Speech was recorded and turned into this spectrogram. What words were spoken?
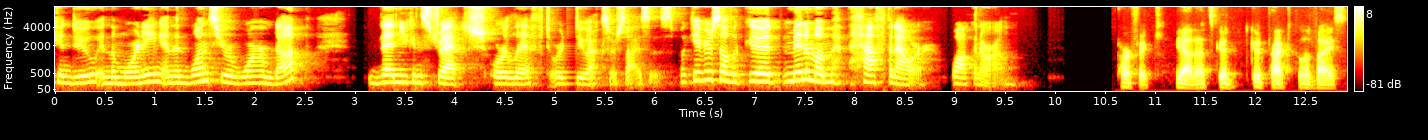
can do in the morning. And then once you're warmed up, then you can stretch or lift or do exercises. But give yourself a good minimum half an hour walking around. Perfect. Yeah, that's good. Good practical advice.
